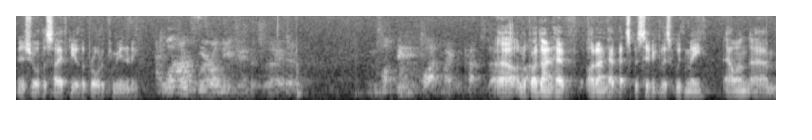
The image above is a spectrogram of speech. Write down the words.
ensure the safety of the broader community. And What things were on the agenda today that might, didn't quite make the cut today? Uh, look, I don't have I don't have that specific list with me, Alan. Um,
